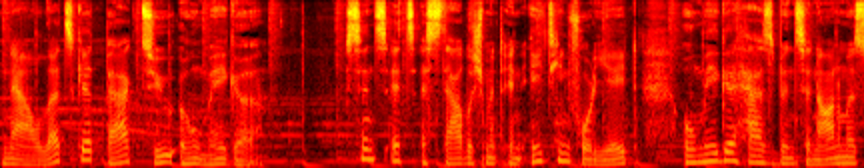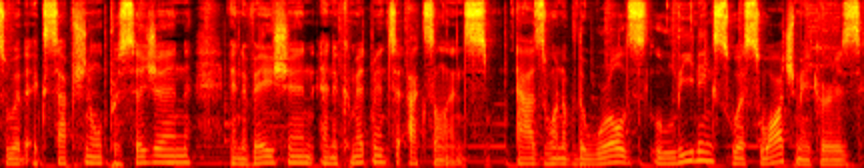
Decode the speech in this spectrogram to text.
Now let's get back to Omega. Since its establishment in 1848, Omega has been synonymous with exceptional precision, innovation, and a commitment to excellence. As one of the world's leading Swiss watchmakers,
